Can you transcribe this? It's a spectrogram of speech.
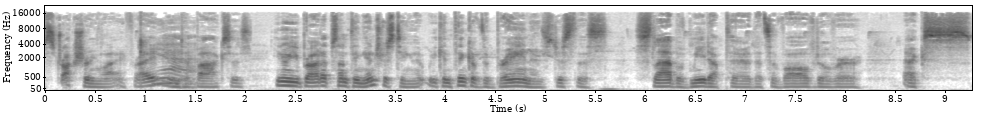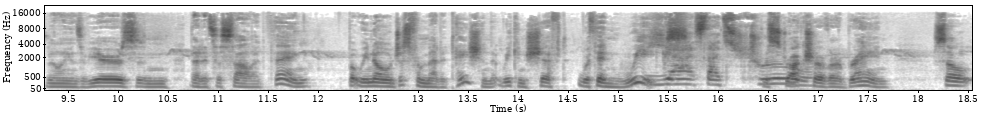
structuring life, right? Yeah. Into boxes. You know, you brought up something interesting that we can think of the brain as just this slab of meat up there that's evolved over X millions of years and that it's a solid thing. But we know just from meditation that we can shift within weeks. Yes, that's true. The structure of our brain. So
